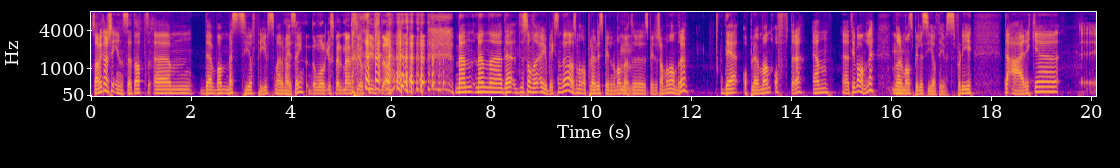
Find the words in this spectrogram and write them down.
Så har vi kanskje innsett at um, det var mest Sea of Thieves som er amazing. Da må dere spille of Thieves, da. Men, men eh, det, det, sånne øyeblikk som det, da, som man opplever i spill når man møter spiller sammen med andre, det opplever man oftere enn eh, til vanlig når man spiller Sea of Thieves. Fordi det er ikke eh,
